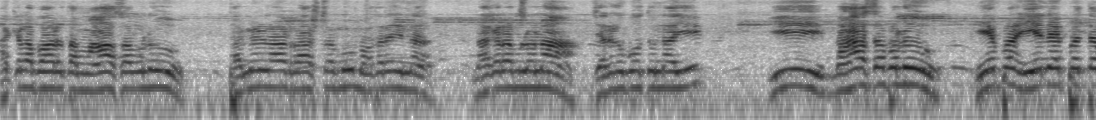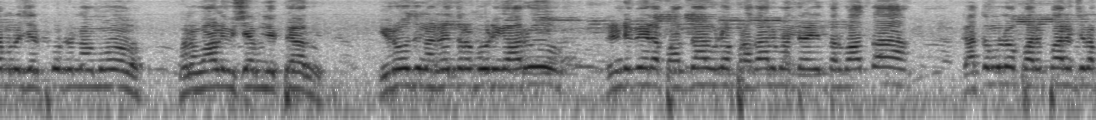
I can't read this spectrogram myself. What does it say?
అఖిల భారత మహాసభలు తమిళనాడు రాష్ట్రము మదురై నగరంలోన జరగబోతున్నాయి. ఈ మహాసభలు ఏ ప ఏ నేపథ్యంలో జరుపుకుంటున్నామో మన వాళ్ళ విషయం చెప్పారు. ఈరోజు నరేంద్ర మోడీ గారు రెండు వేల పద్నాలుగులో ప్రధానమంత్రి అయిన తర్వాత గతంలో పరిపాలించిన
